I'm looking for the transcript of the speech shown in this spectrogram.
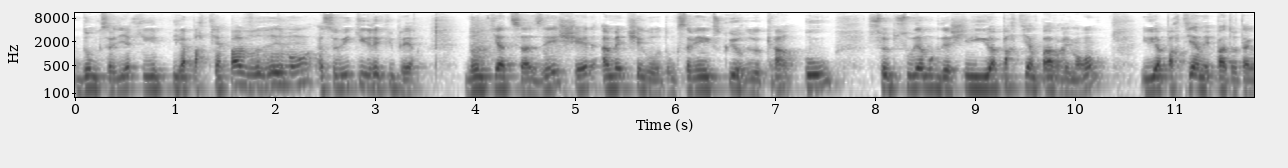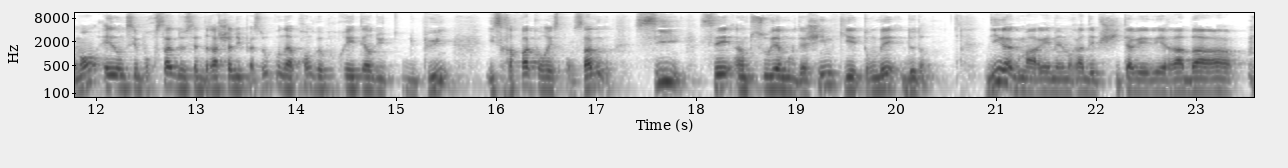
Donc ça veut dire qu'il n'appartient pas vraiment à celui qui le récupère. Donc Yatsazé, Shen, Ahmed Shego. Donc ça vient exclure le cas où ce Psuga Mugdashim ne lui appartient pas vraiment. Il lui appartient mais pas totalement. Et donc c'est pour ça de cette dracha du passo qu'on apprend que le propriétaire du, puits, il ne sera pas co-responsable si c'est un Psuga Mugdashim qui est tombé dedans. Dit même Rabat.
